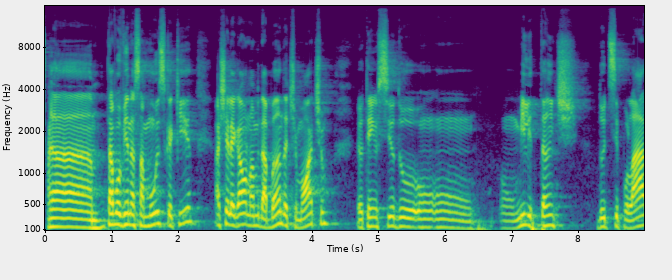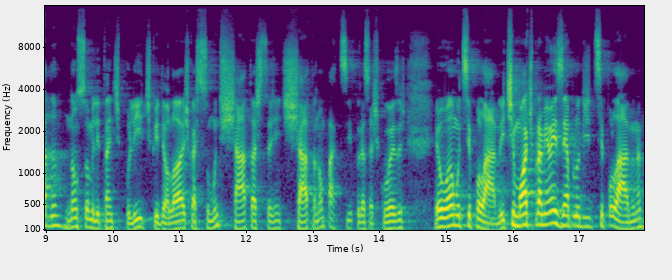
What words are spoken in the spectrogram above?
Estava ah, ouvindo essa música aqui, achei legal o nome da banda, Timóteo. Eu tenho sido um, um, um militante do discipulado, não sou militante político, ideológico, acho isso muito chato, acho essa gente chata, não participo dessas coisas. Eu amo discipulado. E Timóteo, para mim, é um exemplo de discipulado. Né?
